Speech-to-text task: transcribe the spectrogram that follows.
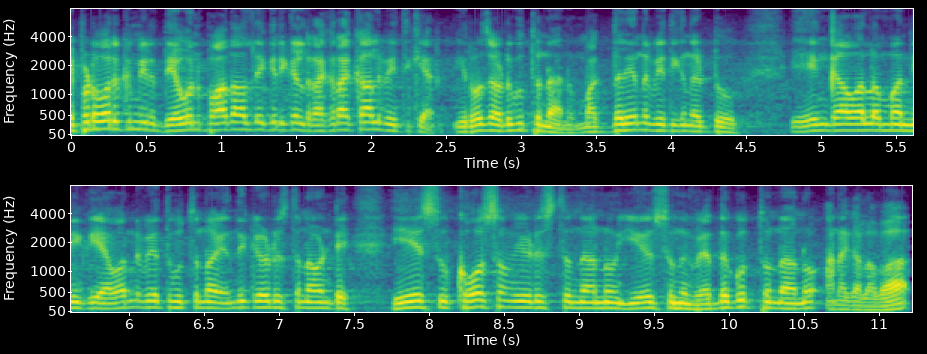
ఇప్పటివరకు మీరు దేవుని పాదాల దగ్గరికి వెళ్ళి రకరకాలు వెతికారు. ఈరోజు అడుగుతున్నాను మగ్ధలేన వెతికినట్టు ఏం కావాలమ్మా నీకు ఎవరిని వెతుకుతున్నావు ఎందుకు ఏడుస్తున్నావు? అంటే యేసు కోసం ఏడుస్తున్నాను ఏసును వెదగుతున్నాను అనగలవా?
